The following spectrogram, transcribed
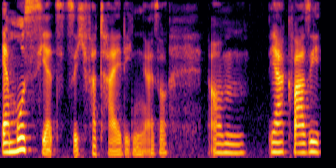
er muss jetzt sich verteidigen. Also ähm, ja, quasi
